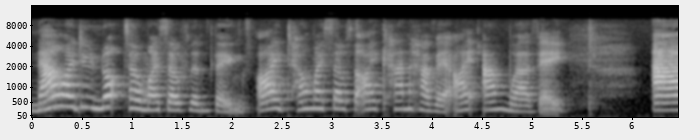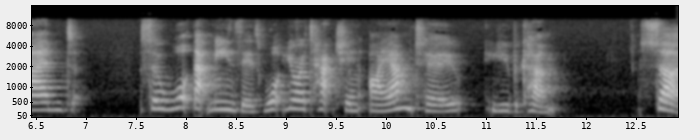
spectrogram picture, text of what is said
now I do not tell myself them things. I tell myself that I can have it. I am worthy. And so what that means is what you're attaching I am to, you become. So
